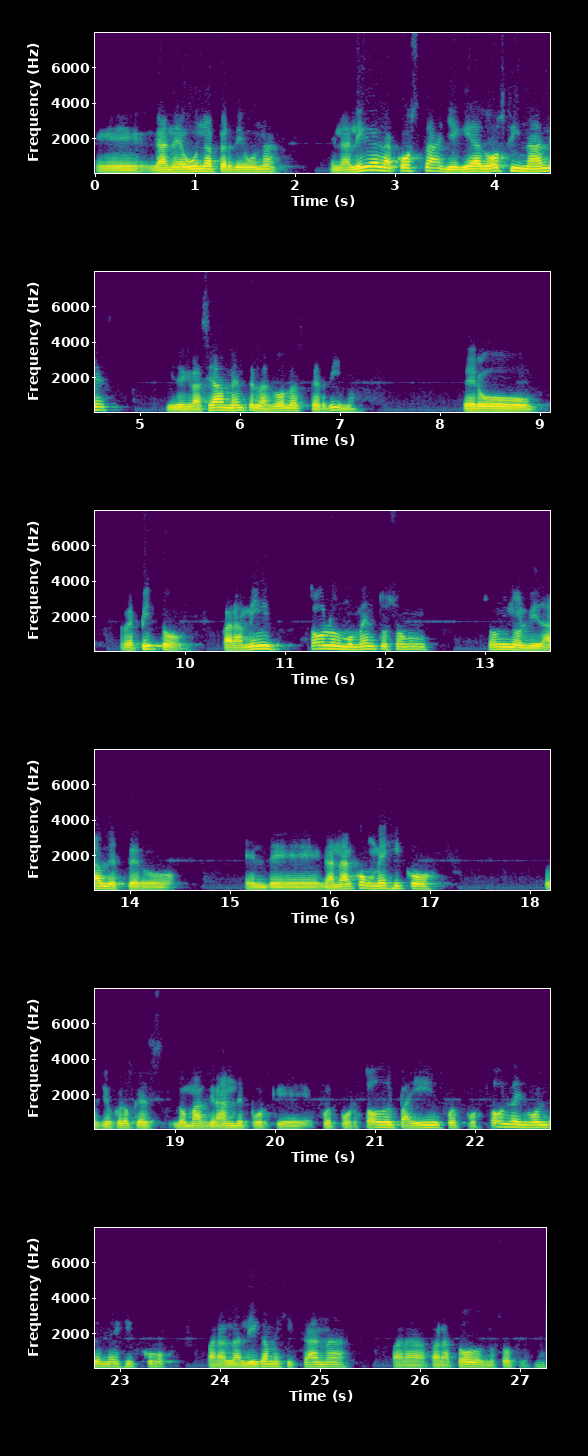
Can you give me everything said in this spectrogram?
eh, gané una, perdí una. En la Liga de la Costa llegué a dos finales y desgraciadamente las dos las perdí, ¿no? Pero, repito, para mí todos los momentos son, son inolvidables, pero el de ganar con México, pues yo creo que es lo más grande porque fue por todo el país, fue por todo el béisbol de México, para la Liga Mexicana, para, para todos nosotros, ¿no?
